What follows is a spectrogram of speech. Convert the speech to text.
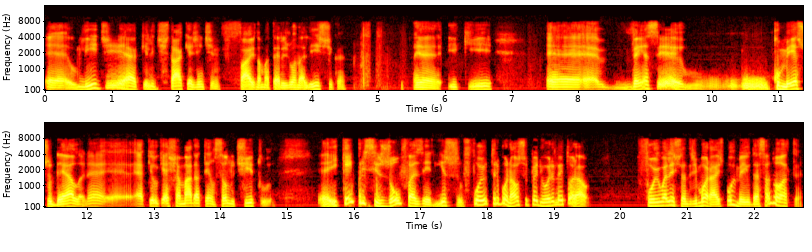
É, o lead é aquele destaque que a gente faz na matéria jornalística é, e que é, vem a ser o, o, começo dela, né? É, aquilo que é chamado a atenção no título. É, e quem precisou fazer isso foi o Tribunal Superior Eleitoral. Foi o Alexandre de Moraes por meio dessa nota.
